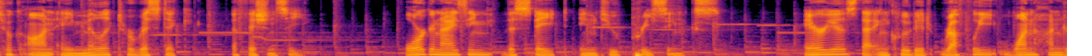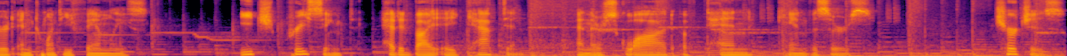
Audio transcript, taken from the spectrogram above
took on a militaristic efficiency, organizing the state into precincts areas that included roughly 120 families. Each precinct headed by a captain and their squad of 10 canvassers. Churches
